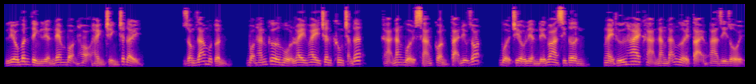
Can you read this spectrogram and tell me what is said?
liêu vân tình liền đem bọn họ hành trình chất đầy. Dòng dã một tuần, bọn hắn cơ hồ loay hoay chân không chạm đất, khả năng buổi sáng còn tại new york, buổi chiều liền đến washington, ngày thứ hai khả năng đã người tại paris rồi.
